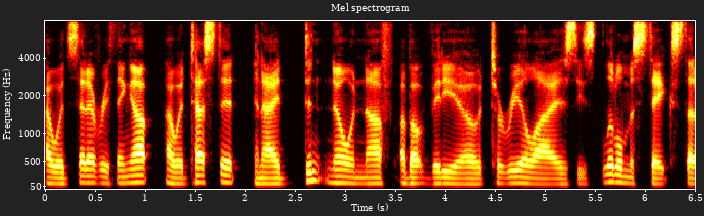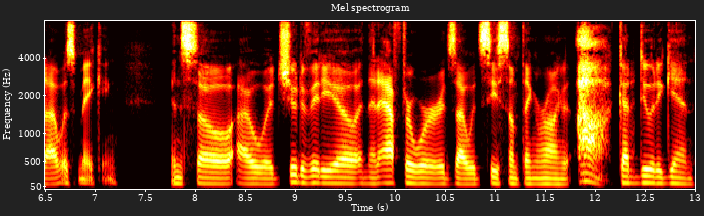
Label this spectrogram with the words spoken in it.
I would set everything up. I would test it, and I didn't know enough about video to realize these little mistakes that I was making. And so I would shoot a video, and then afterwards, I would see something wrong. Ah, got to do it again.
